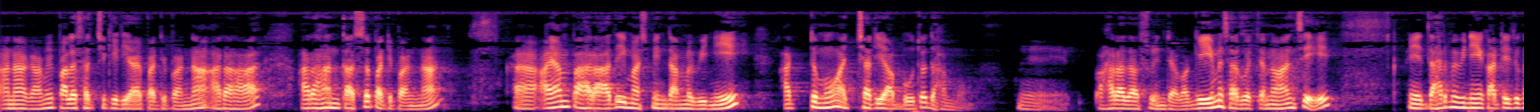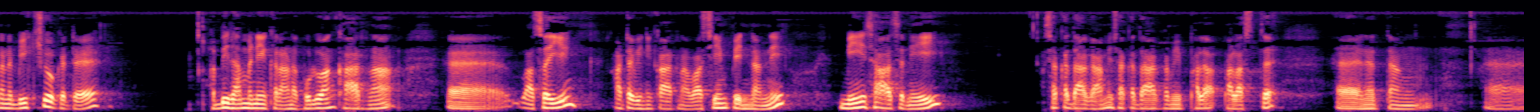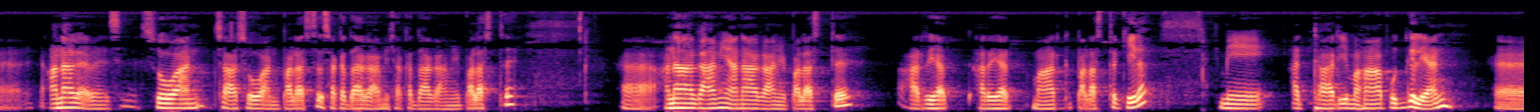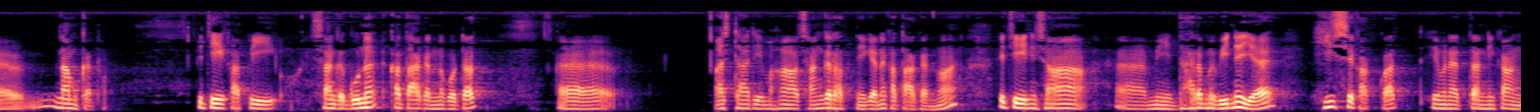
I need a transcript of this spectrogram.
අනාගාමි ඵල සච්ච කිරියාය පටිපන්නා. අරහා අරහන්තස්ස පටිපන්නා. අයම් පහරාදී මස්මින් ධම්ම විනේ අට්ඨමෝ අච්චරිය අභූත ධම්මෝ. මේ පහරදාසුන්ට වගේම සරුවචන වහන්සේ මේ ධර්ම විනය කටයුතු කරන භික්ෂුවකට අභිරමණය කරන්න පුළුවන් කාරණා වශයෙන් අටවෙනි කාරණා වශයෙන් පෙන්වන්නේ මේ ශාසනයේ සකදාගාමි සකදාගාමි පලස්ත නැත්නම් අනාග සෝවාන් සාසෝවාන් පලස්ත සකදාගාමි සකදාගාමි පලස්ත අනාගාමි අනාගාමි පලස්ත ආර්යත් ආර්යත් මාර්ග පලස්ත කියලා මේ අට්ඨාරිය මහා පුද්ගලයන් නම් කරනවා. ඉතින් ඒක අපි සංඝ ගුණ කතා කරනකොටත් අෂ්ටාරිය මහා සංඝ රත්නය ගැන කතා කරනවා. ඉතින් ඒ නිසා මේ ධර්ම විනය හිස් එකක්වත් එහෙම නැත්නම් නිකන්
